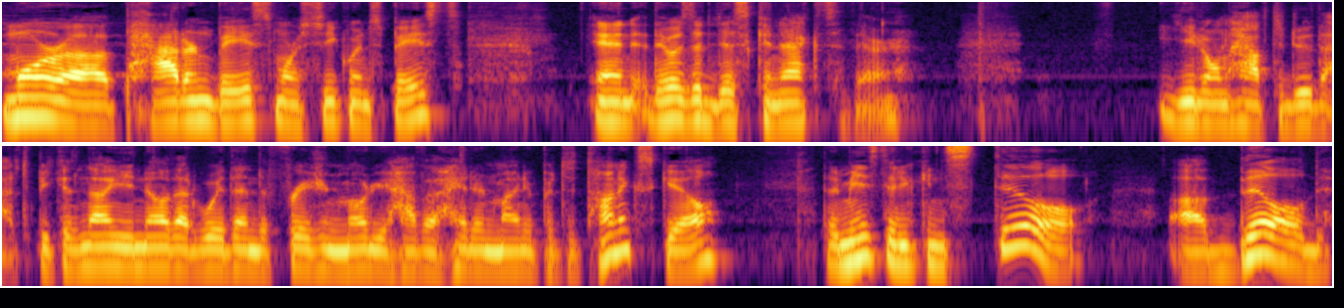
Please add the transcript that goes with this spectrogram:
more uh, pattern based, more sequence based, and there was a disconnect there. You don't have to do that because now you know that within the Phrygian mode you have a hidden minor pentatonic scale. That means that you can still uh, build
